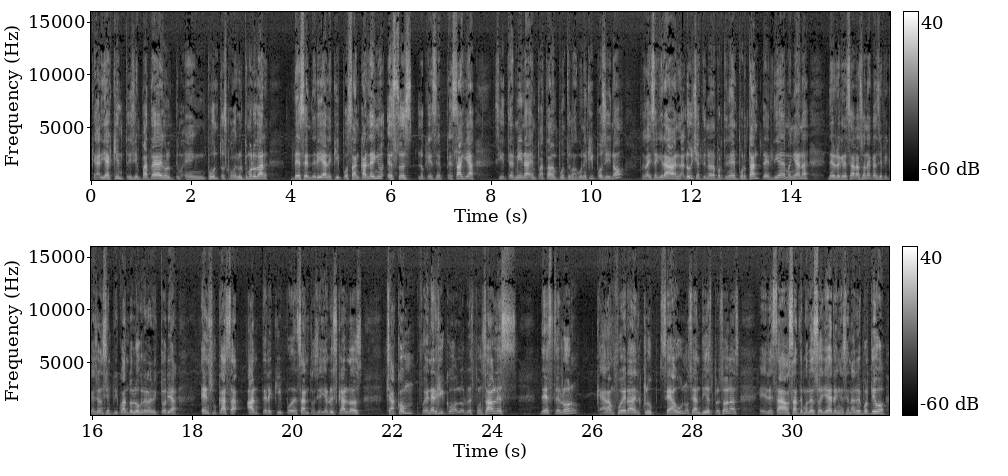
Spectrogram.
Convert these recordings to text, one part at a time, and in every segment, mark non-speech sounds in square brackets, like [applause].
quedaría quinto, y si empata en, en puntos con el último lugar, descendería el equipo sancarleño, esto es lo que se presagia si termina empatado en puntos con algún equipo, si no, pues ahí seguirá en la lucha, tiene una oportunidad importante el día de mañana de regresar a la zona de clasificación siempre y cuando logre la victoria en su casa ante el equipo de Santos. Y ayer Luis Carlos Chacón fue enérgico, los responsables de este error quedarán fuera del club, sea uno, sean diez personas. Él estaba bastante molesto ayer en el escenario deportivo,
